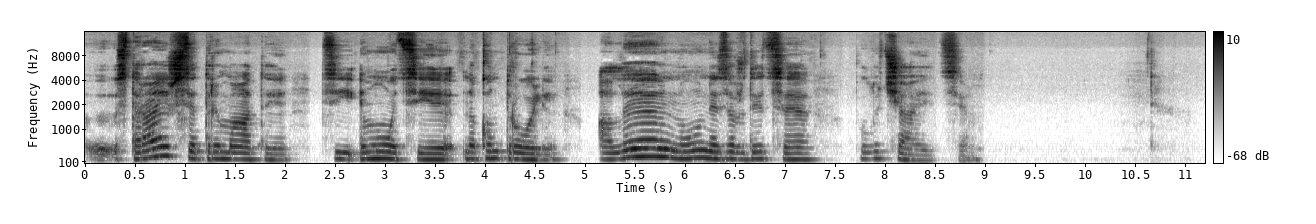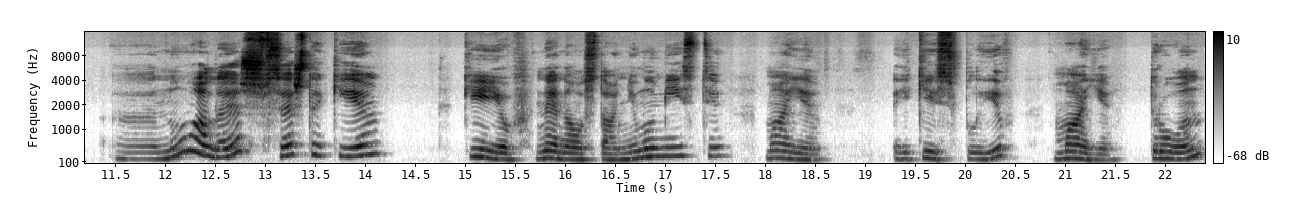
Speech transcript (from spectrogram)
е, стараєшся тримати ці емоції на контролі, але ну, не завжди це виходить. Ну, але ж все ж таки Київ не на останньому місці, має якийсь вплив, має трон,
